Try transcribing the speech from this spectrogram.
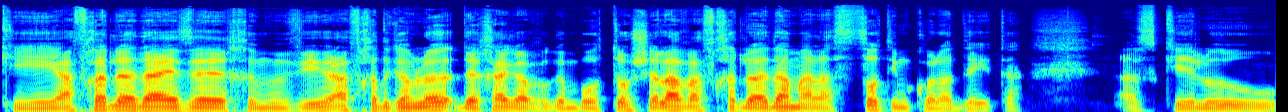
כי אף אחד לא ידע איזה ערך הם מביאים, אף אחד גם לא, דרך אגב, גם באותו שלב אף אחד לא ידע מה לעשות עם כל הדאטה. אז כאילו,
